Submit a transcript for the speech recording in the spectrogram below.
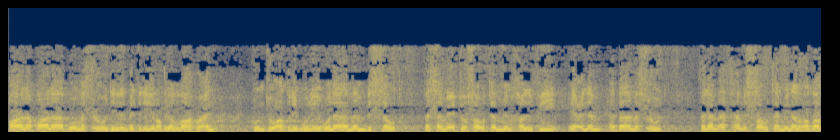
قال قال أبو مسعود البدري رضي الله عنه كنت أضرب لي غلاما بالسوط فسمعت صوتا من خلفي اعلم أبا مسعود فلم أفهم الصوت من الغضب.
